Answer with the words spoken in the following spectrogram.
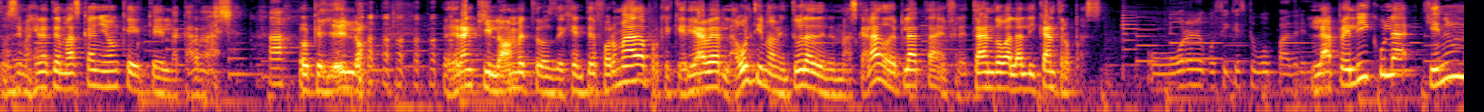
Entonces imagínate más cañón que, que la Kardashian. Ah, O que J-Lo. Eran kilómetros de gente formada porque quería ver la última aventura del enmascarado de plata enfrentando a las licántropas. órale, pues sí que estuvo padre. ¿no? La película tiene un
